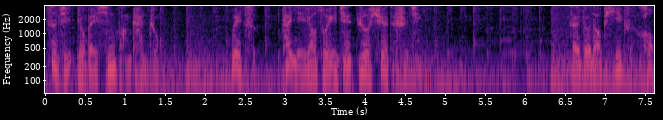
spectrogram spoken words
自己又被新王看中，为此他也要做一件热血的事情。在得到批准后，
